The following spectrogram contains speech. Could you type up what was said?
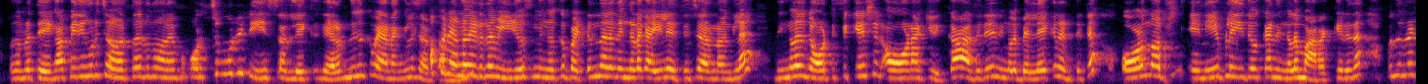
അപ്പോൾ നമ്മുടെ തേങ്ങാപ്പീരയും കൂടി ചേർത്തതെന്ന് പറയുമ്പോൾ കുറച്ചും കൂടി ടേസ്റ്റ് അതിലേക്ക് കയറും നിങ്ങൾക്ക് വേണമെങ്കിൽ ചേർക്കാം. അപ്പോൾ ഞങ്ങൾ ഇടുന്ന വീഡിയോസ് നിങ്ങൾക്ക് പെട്ടെന്ന് തന്നെ നിങ്ങളുടെ കയ്യിൽ എത്തിച്ചേരണമെങ്കിൽ നിങ്ങൾ നോട്ടിഫിക്കേഷൻ ഓൺ ആക്കി വെക്കുക. അതിന് നിങ്ങൾ ബെല്ലേക്കൻ എടുത്തിട്ട് ഓൺ എന്ന ഓപ്ഷൻ എനേബിൾ ചെയ്ത് വെക്കാൻ നിങ്ങൾ മറക്കരുത്. അപ്പോൾ നമ്മുടെ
